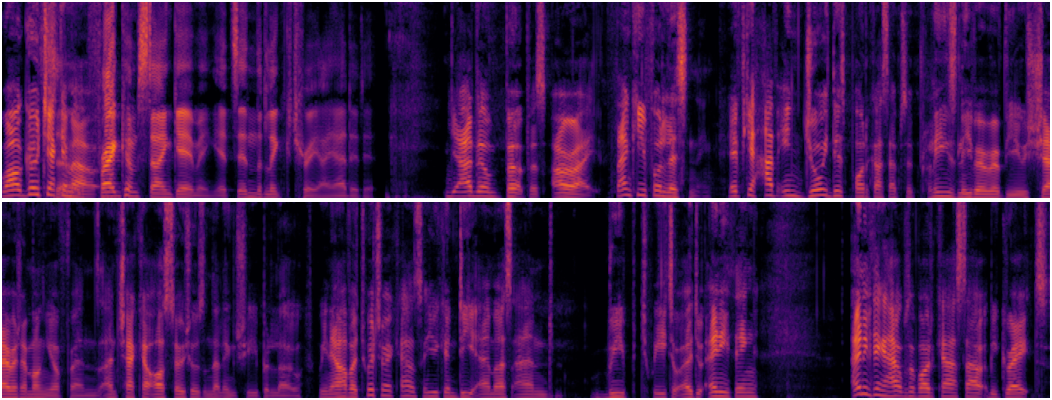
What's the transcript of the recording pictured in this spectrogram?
well, go check him out. Frankenstein Gaming. It's in the link tree. I added it. You added on purpose. All right. Thank you for listening. If you have enjoyed this podcast episode, please leave a review, share it among your friends, and check out our socials in the link tree below. We now have a Twitter account, so you can DM us and retweet or do anything. Anything that helps the podcast out would be great.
